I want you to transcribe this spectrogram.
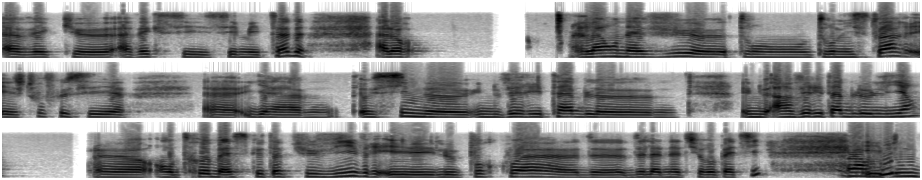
avec, euh, avec ces, méthodes. Alors là, on a vu ton, ton histoire et je trouve que c'est il y a aussi une véritable, un véritable lien euh, entre bah, ce que tu as pu vivre et le pourquoi euh, de, de la naturopathie. Alors, et donc...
